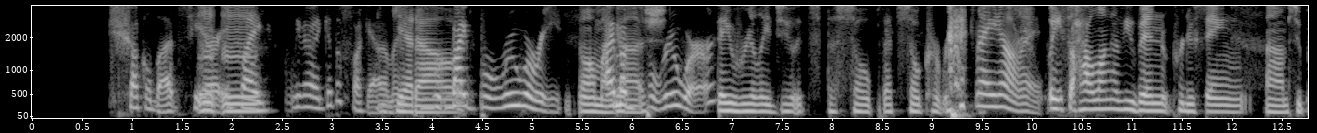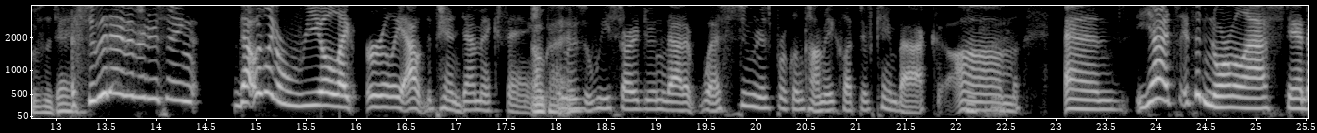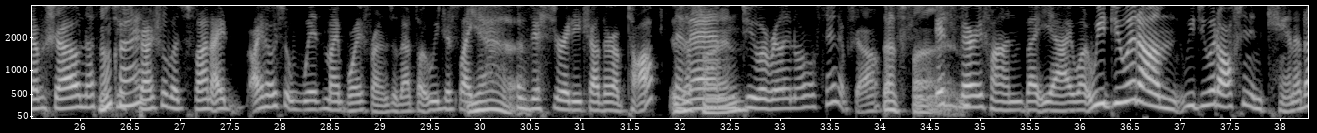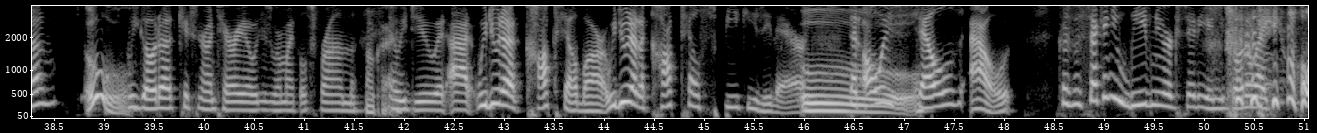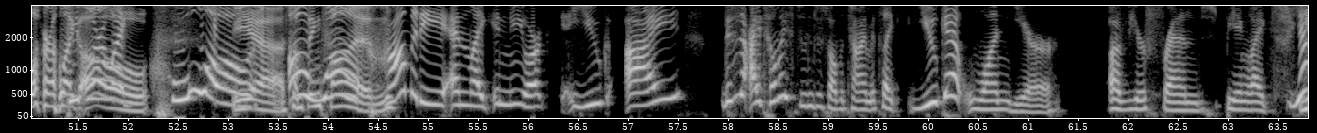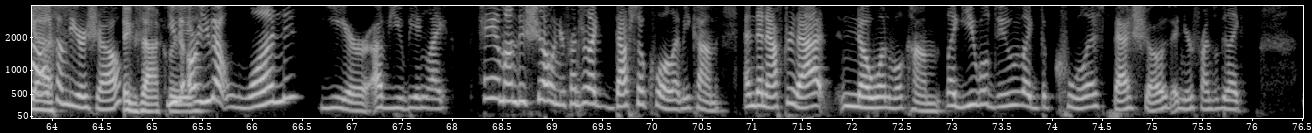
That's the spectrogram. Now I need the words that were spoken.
chuckle butts here. Mm-mm. It's like you know, get the fuck out of my Get out. my brewery. Oh my I'm gosh, a brewer. they really do. It's the soap. That's so correct. I know, right? Wait, so how long have you been producing um, Soup of the Day? Stupid I've been producing. That was like a real like early out the pandemic thing. Okay. it was. We started doing that at, as soon as Brooklyn Comedy Collective came back. Um, and yeah, it's it's a normal ass stand up show. Nothing too special, but it's fun. I I host it with my boyfriend, so that's why we just like yeah, eviscerate each other up top Is and then fun? do a really normal stand up show. that's fun. It's very fun, but yeah, I want we do it um we do it often in Canada. oh We go to Kitchener, Ontario, which is where Michael's from, okay. and we do it at we do it at a cocktail bar. We do it at a cocktail speakeasy there Ooh. that always sells out Because the second you leave New York City and you go to like people are like, people oh, are like oh. cool, yeah, oh, something oh, whoa, fun. comedy, and like in New York, you I this is I tell my students this all the time. It's like you get one year of your friends being like, yeah, Yes. I'll come to your show, exactly. you, or you got one year of you being like. Hey, I'm on the show, and your friends are like, "That's so cool, let me come." And then after that, no one will come. Like you will do like the coolest, best shows, and your friends will be like,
